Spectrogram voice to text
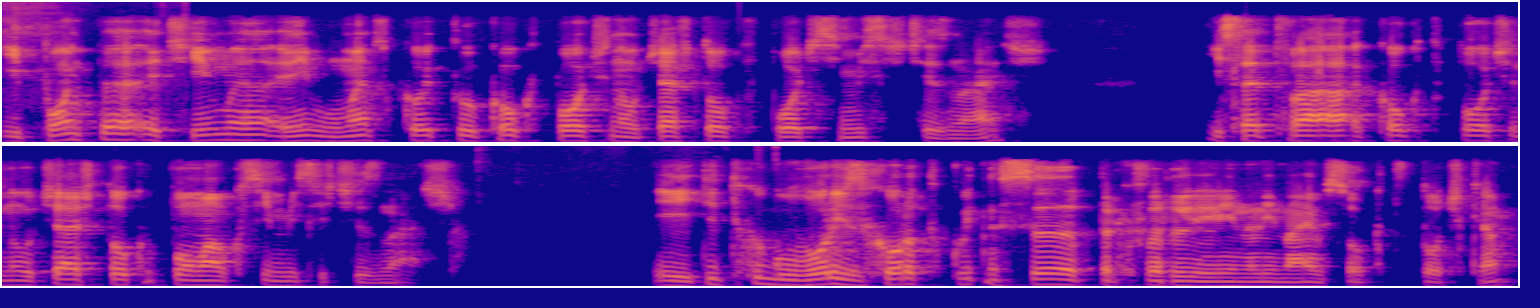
И поинта е, че има един момент, в който колкото повече научаваш, толкова повече си мислиш, че знаеш. И след това, колкото повече научаваш, толкова по-малко си мислиш, че знаеш. И ти тук говориш за хората, които не са прехвърлили нали, най-високата точка.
